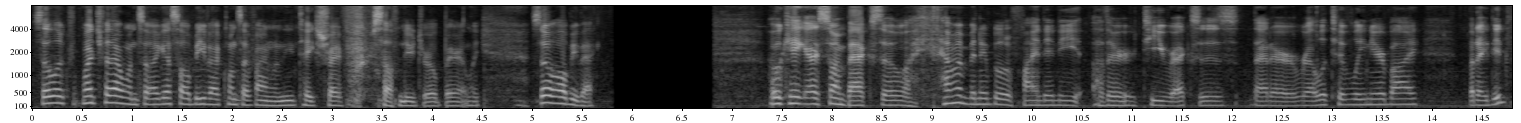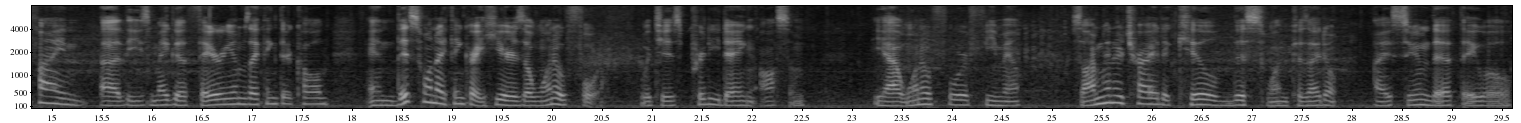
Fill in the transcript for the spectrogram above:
so look much for that one. So I guess I'll be back once I find one. He takes strike force off neutral apparently. So I'll be back. Okay guys so I'm back. So I haven't been able to find any other T-Rexes that are relatively nearby but I did find uh, these Megatheriums I think they're called and this one I think right here is a 104, which is pretty dang awesome. Yeah, 104 female. So I'm going to try to kill this one because I don't, I assume that they will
